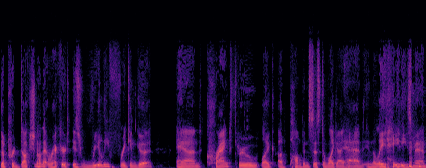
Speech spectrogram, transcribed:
The production on that record is really freaking good and cranked through like a pumping system like I had in the late 80s, man.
